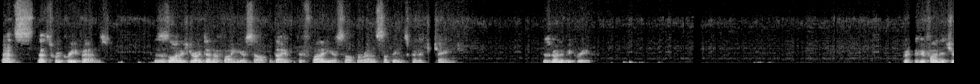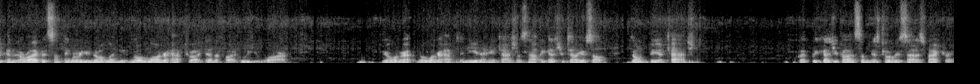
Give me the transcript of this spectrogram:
That's that's where grief ends. Because as long as you're identifying yourself, defining yourself around something that's going to change, there's going to be grief. But if you find that you can arrive at something where you no, no longer have to identify who you are, you no longer, no longer have to need any attachments, not because you tell yourself, don't be attached, but because you found something that's totally satisfactory,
